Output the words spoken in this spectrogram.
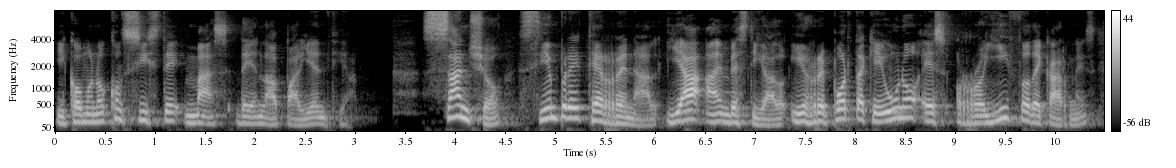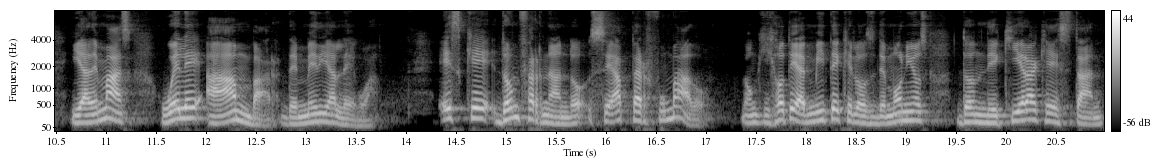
y cómo no consiste más de en la apariencia. Sancho, siempre terrenal, ya ha investigado y reporta que uno es rollizo de carnes y además huele a ámbar de media legua. Es que don Fernando se ha perfumado. Don Quijote admite que los demonios, donde quiera que están,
